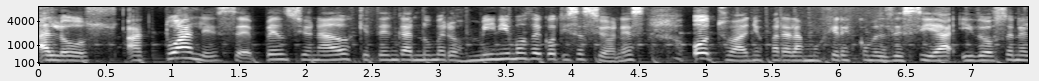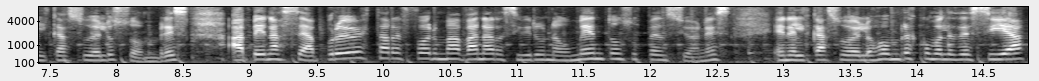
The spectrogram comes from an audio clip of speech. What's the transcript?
a los actuales eh, pensionados que tengan números mínimos de cotizaciones, 8 años para las mujeres, como les decía, y 2 en el caso de los hombres. Apenas se apruebe esta reforma, van a recibir un aumento en sus pensiones. En el caso de los hombres, como les decía,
